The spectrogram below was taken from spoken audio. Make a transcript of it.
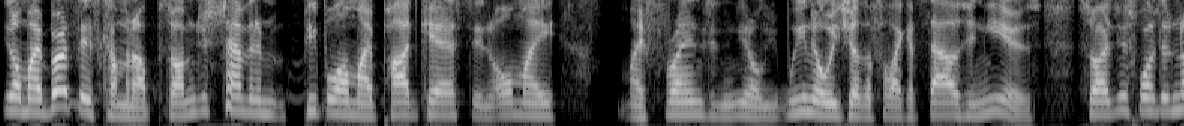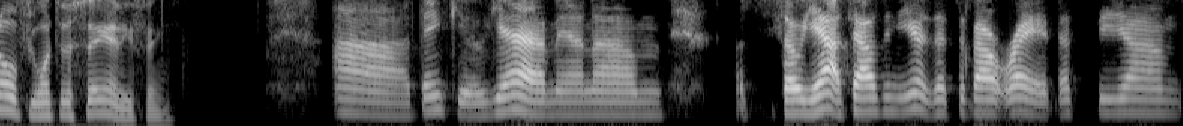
you know, my birthday's coming up. So I'm just having people on my podcast and all my, my friends. And, you know, we know each other for like a thousand years. So I just wanted to know if you wanted to say anything. Ah, thank you. Yeah, man. Um, so yeah, a thousand years. That's about right. That's the um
